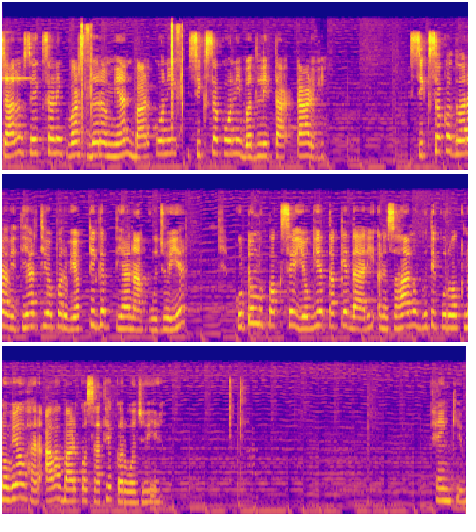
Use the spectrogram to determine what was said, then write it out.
ચાલુ શૈક્ષણિક વર્ષ દરમિયાન બાળકોની શિક્ષકોની બદલી ટાળવી. શિક્ષકો દ્વારા વિદ્યાર્થીઓ પર વ્યક્તિગત ધ્યાન આપવું જોઈએ. કુટુંબ પક્ષે યોગ્ય તકેદારી અને સહાનુભૂતિપૂર્વકનો વ્યવહાર આવા બાળકો સાથે કરવો જોઈએ. થેન્ક યુ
